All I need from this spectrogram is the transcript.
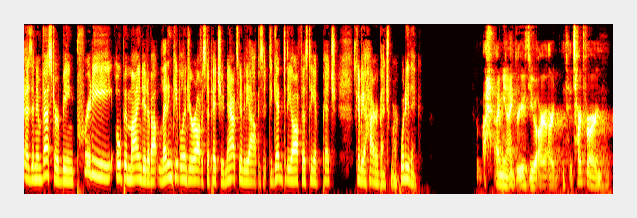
as an investor, being pretty open minded about letting people into your office to pitch you. Now it's going to be the opposite. To get into the office, to get pitch, it's going to be a higher benchmark. What do you think? I mean, I agree with you. Our, our, it's hard for our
